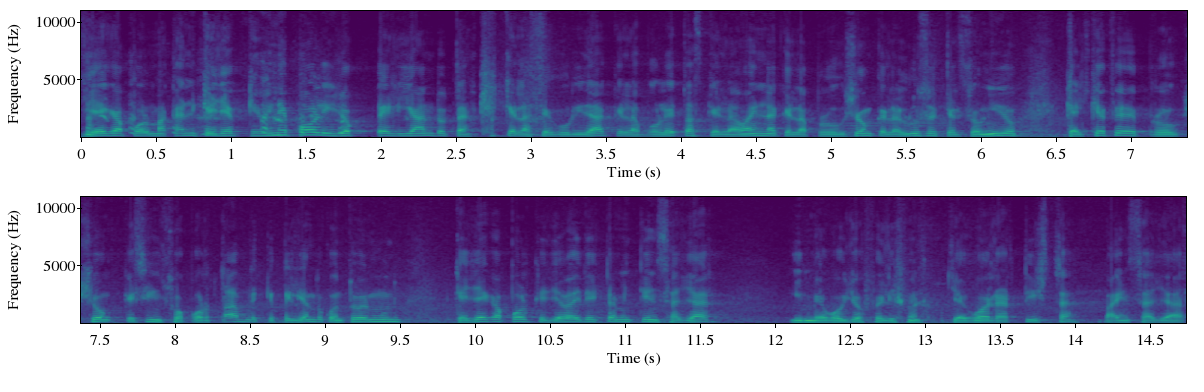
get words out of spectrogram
Llega Paul McCartney, que, viene Paul y yo peleando, que la seguridad, que las boletas, que la vaina, que la producción, que las luces, que el sonido, que el jefe de producción, que es insoportable, que peleando con todo el mundo, que llega Paul, que lleva directamente a ensayar y me voy yo feliz. Bueno, llegó el artista, va a ensayar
